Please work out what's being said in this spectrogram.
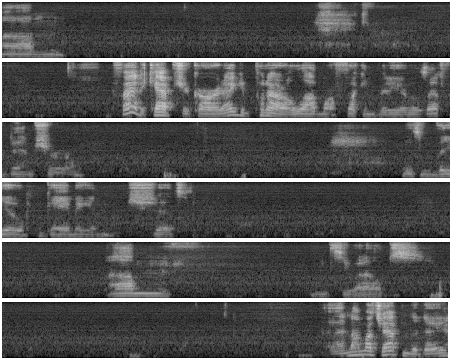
um, if I had a capture card, I could put out a lot more fucking videos. That's for damn sure do some video gaming and shit. Um, let's see what else. Uh, not much happened today.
